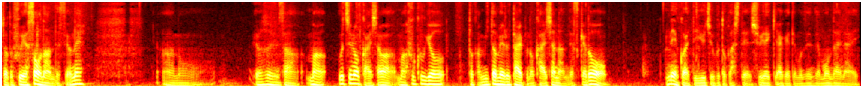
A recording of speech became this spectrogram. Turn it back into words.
ちょっと増えそうなんですよね。あの、要するにさ、まあうちの会社は、まあ副業とか認めるタイプの会社なんですけど、ね、こうやって YouTube とかして収益上げても全然問題ない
